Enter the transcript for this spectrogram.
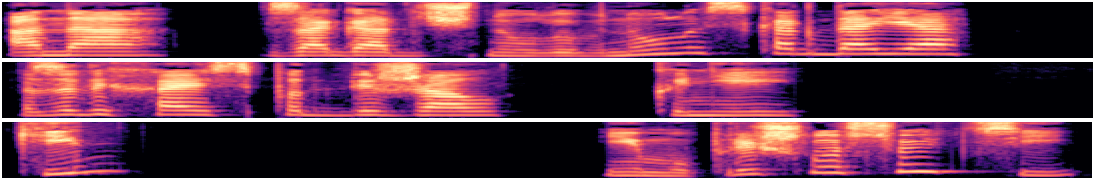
Она загадочно улыбнулась, когда я, задыхаясь, подбежал к ней. Кин? Ему пришлось уйти.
